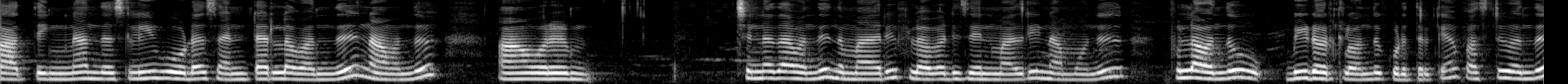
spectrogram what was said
பார்த்திங்கன்னா அந்த ஸ்லீவோட சென்டரில் வந்து நான் வந்து ஒரு சின்னதாக வந்து இந்த மாதிரி ஃப்ளவர் டிசைன் மாதிரி நம்ம வந்து ஃபுல்லாக வந்து பீட் ஒர்க்கில் வந்து கொடுத்துருக்கேன். ஃபஸ்ட்டு வந்து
